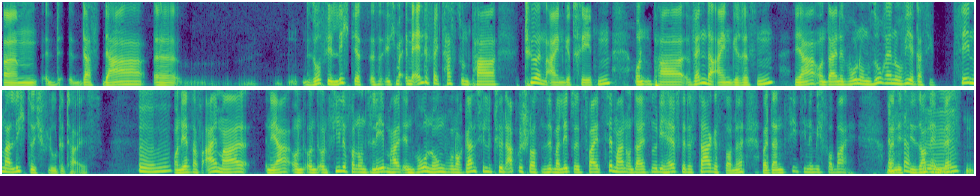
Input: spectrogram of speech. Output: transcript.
ähm, dass da äh, so viel Licht jetzt, also ich im Endeffekt hast du ein paar Türen eingetreten und ein paar Wände eingerissen, ja, und deine Wohnung so renoviert, dass sie zehnmal lichtdurchfluteter ist. Mhm. Und jetzt auf einmal ja, und, und, und viele von uns leben halt in Wohnungen, wo noch ganz viele Türen abgeschlossen sind. Man lebt so in zwei Zimmern und da ist nur die Hälfte des Tages Sonne, weil dann zieht die nämlich vorbei. Und dann so. ist die Sonne mhm. im Westen.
